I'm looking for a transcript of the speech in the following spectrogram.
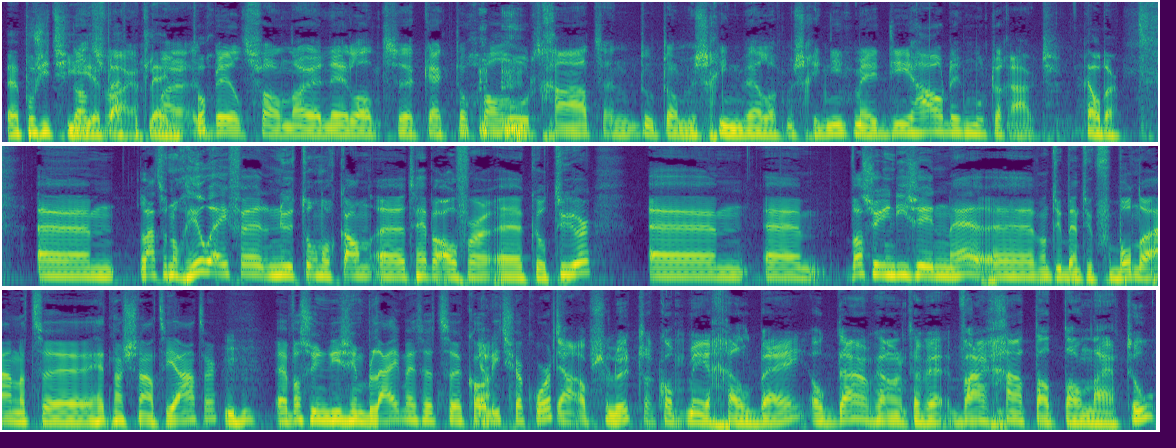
eh, positie Dat eh, is blijft waar. bekleden, maar toch? het beeld van nou ja, Nederland eh, kijkt toch wel hoe het gaat... en doet dan misschien wel of misschien niet mee. Die houding moet eruit. Helder. Ehm, laten we nog heel even, nu het toch nog kan, eh, het hebben over eh, cultuur. Ehm, ehm, was u in die zin, hè, eh, want u bent natuurlijk verbonden aan het, het Nationaal Theater. Eh, was u in die zin blij met het coalitieakkoord? Ja, absoluut. Er komt meer geld bij. Ook daar hangt er waar gaat dat dan naartoe?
